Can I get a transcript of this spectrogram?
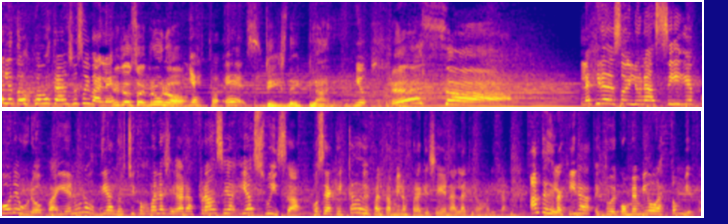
Hola a todos, ¿cómo están? Yo soy Vale. Y yo soy Bruno. Y esto es Disney Planet. News. ¡Esa! La gira de Soy Luna sigue por Europa y en unos días los chicos van a llegar a Francia y a Suiza, o sea que cada vez falta menos para que lleguen a Latinoamérica. Antes de la gira estuve con mi amigo Gastón Vieto.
